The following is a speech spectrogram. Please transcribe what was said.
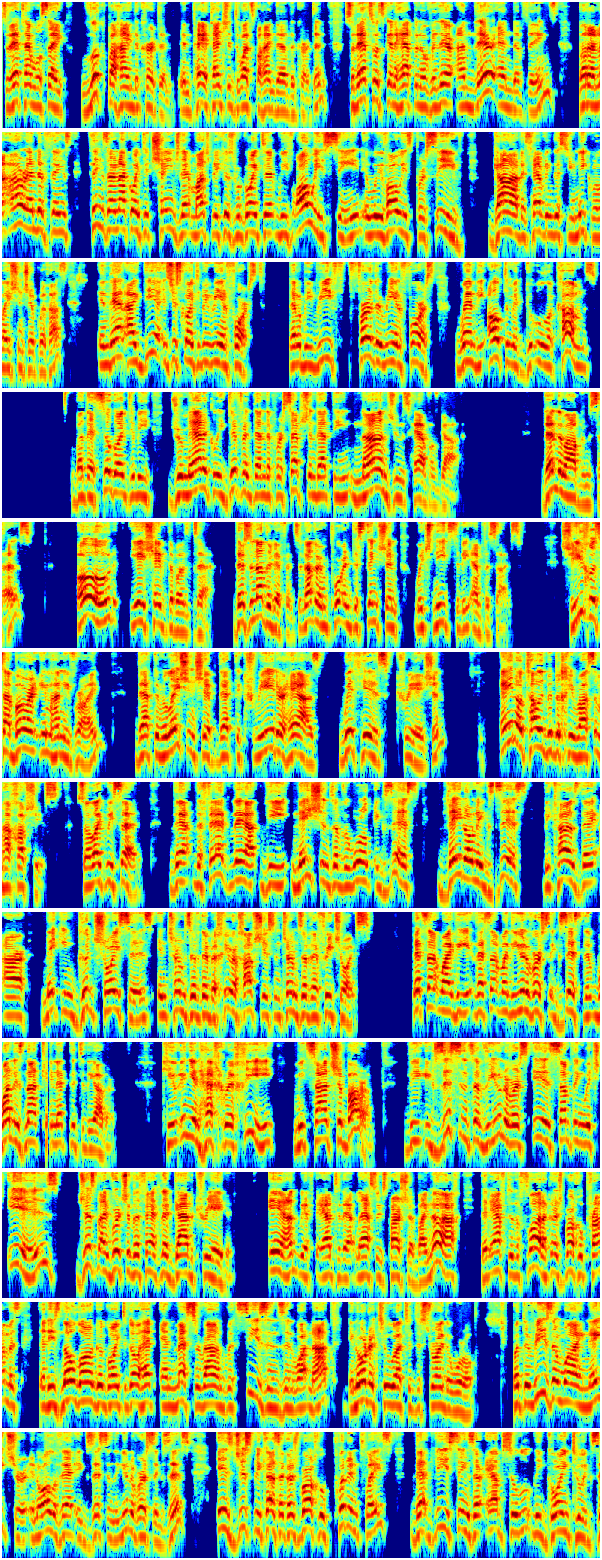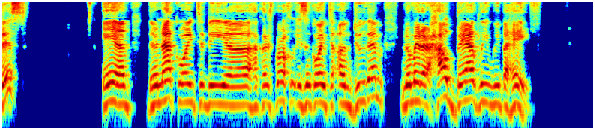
So that time we'll say, look behind the curtain and pay attention to what's behind the, curtain. So that's what's going to happen over there on their end of things. But on our end of things, things are not going to change that much because we're going to, we've always seen and we've always perceived God as having this unique relationship with us. And that idea is just going to be reinforced. That'll be re- further reinforced when the ultimate Geula comes but that's still going to be dramatically different than the perception that the non-Jews have of God. Then the Malbim says, Od yeshev dabazeh. There's another difference, another important distinction which needs to be emphasized. Sheichus habora im that the relationship that the Creator has with His creation, so, like we said, that the fact that the nations of the world exist they don't exist because they are making good choices in terms of their bechira chavshis, in terms of their free choice. That's not why the that's not why the universe exists. That one is not connected to the other. The existence of the universe is something which is just by virtue of the fact that God created. And we have to add to that last week's parsha by Noach that after the flood, Hakadosh Baruch Hu promised that he's no longer going to go ahead and mess around with seasons and whatnot in order to uh, to destroy the world. But the reason why nature and all of that exists and the universe exists is just because Hakadosh Baruch Hu put in place that these things are absolutely going to exist and they're not going to be uh, Hakadosh Baruch Hu isn't going to undo them, no matter how badly we behave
